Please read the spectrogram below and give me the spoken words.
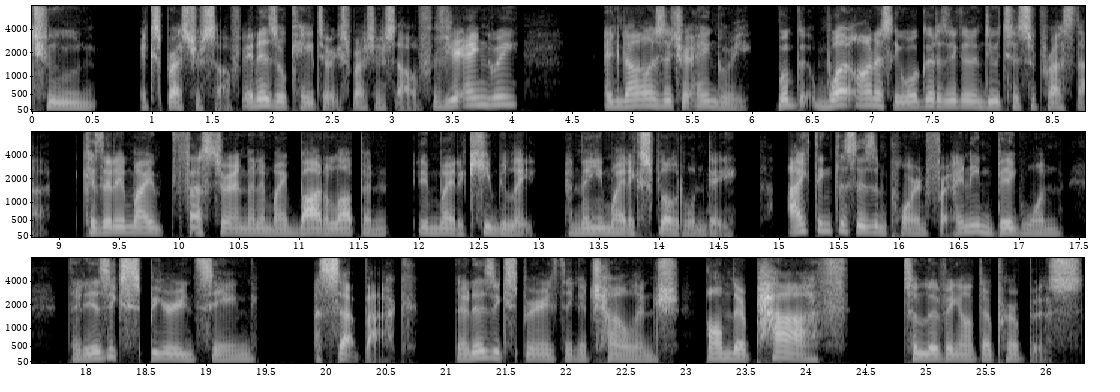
to express yourself. It is okay to express yourself. If you're angry, acknowledge that you're angry. What, what honestly, what good is it going to do to suppress that? Because then it might fester and then it might bottle up and it might accumulate and then you might explode one day. I think this is important for any big one that is experiencing a setback, that is experiencing a challenge on their path to living out their purpose.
